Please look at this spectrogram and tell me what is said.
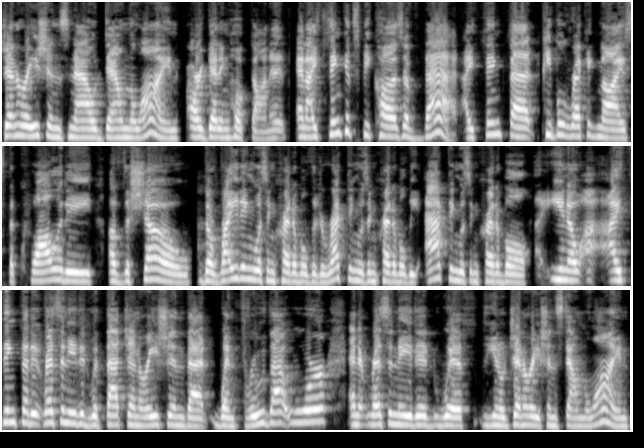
generations now down the line are getting hooked on it. And I think it's because of that. I think that people recognize the quality of the show. The writing was incredible. The directing was incredible. The acting was incredible. You know, I, I think that it resonated with that generation that went through that war and it resonated with, you know, generations down the line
